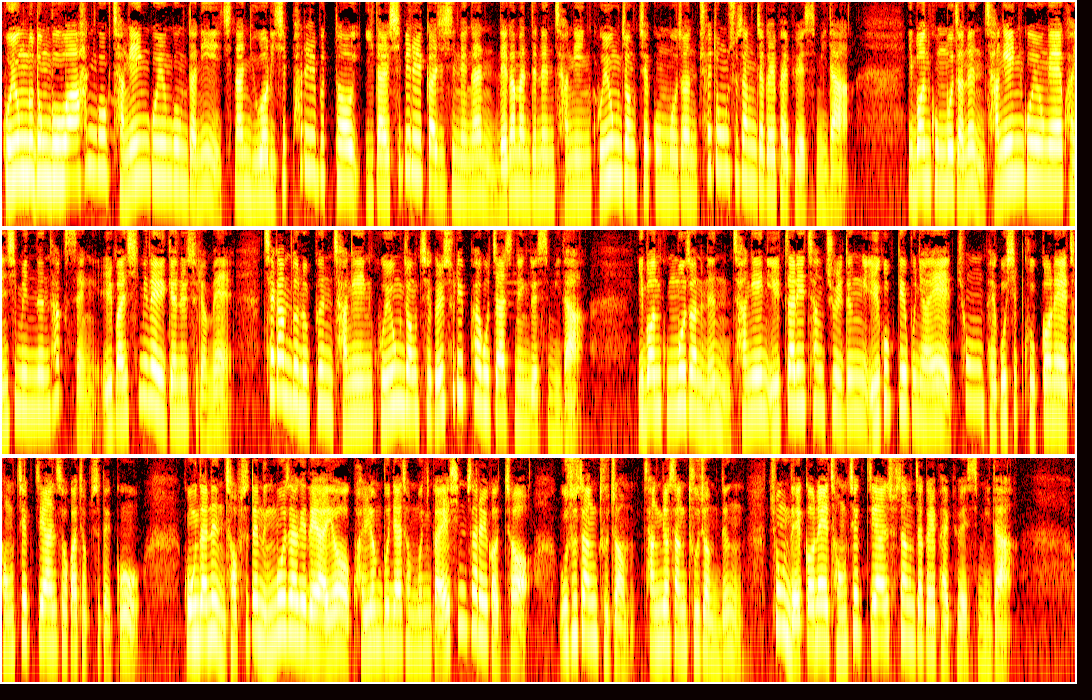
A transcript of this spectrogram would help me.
고용노동부와 한국장애인고용공단이 지난 6월 28일부터 이달 11일까지 진행한 내가 만드는 장애인 고용정책 공모전 최종 수상작을 발표했습니다. 이번 공모전은 장애인 고용에 관심 있는 학생, 일반 시민의 의견을 수렴해 체감도 높은 장애인 고용 정책을 수립하고자 진행됐습니다. 이번 공모전에는 장애인 일자리 창출 등 7개 분야에 총 159건의 정책 제안서가 접수됐고, 공단은 접수된 응모작에 대하여 관련 분야 전문가의 심사를 거쳐 우수상 2점, 장려상 2점 등 총 4건의 정책 제안 수상작을 발표했습니다.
